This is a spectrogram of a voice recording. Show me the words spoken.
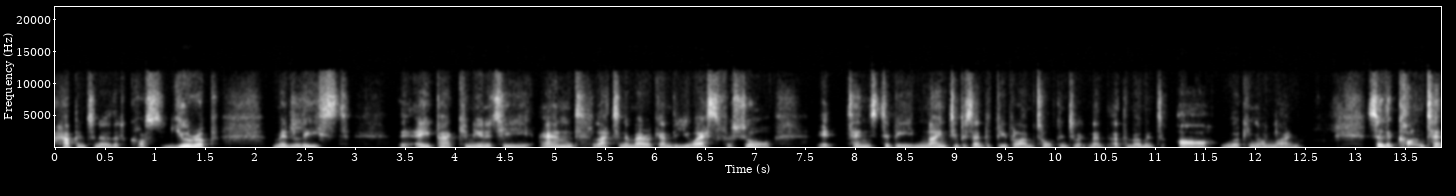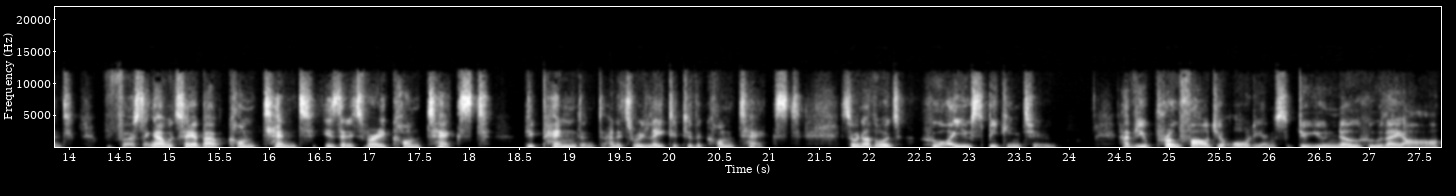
happen to know that across Europe, Middle East, the APAC community, and Latin America and the US for sure, it tends to be 90% of people I'm talking to at, at the moment are working online. So the content, first thing I would say about content is that it's very context dependent and it's related to the context. So, in other words, who are you speaking to? Have you profiled your audience? Do you know who they are?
